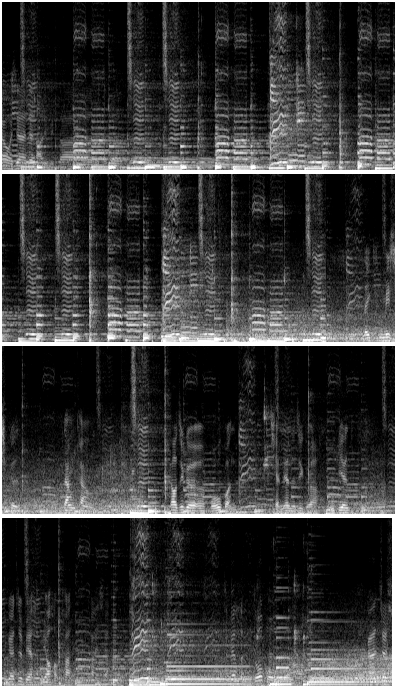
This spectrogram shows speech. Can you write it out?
看我现在在哪里？Lake Michigan downtown，到这个博物馆前面的这个湖边，应该这边还比较好看，看一下。很多博物馆啊，你看这是。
